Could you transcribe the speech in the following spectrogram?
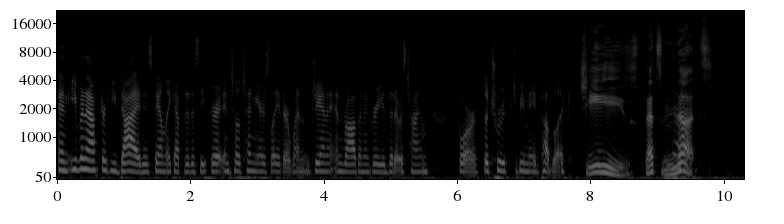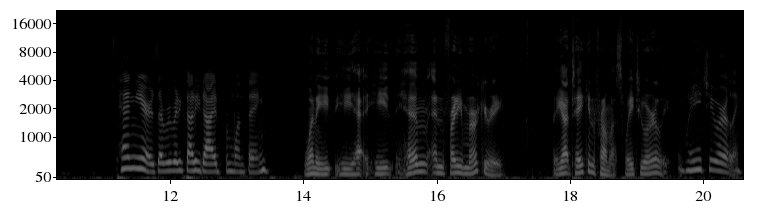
and even after he died, his family kept it a secret until 10 years later when Janet and Robin agreed that it was time for the truth to be made public. Jeez, that's nuts. 10 years, everybody thought he died from one thing. When he he he him and Freddie Mercury, they got taken from us way too early. Way too early.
